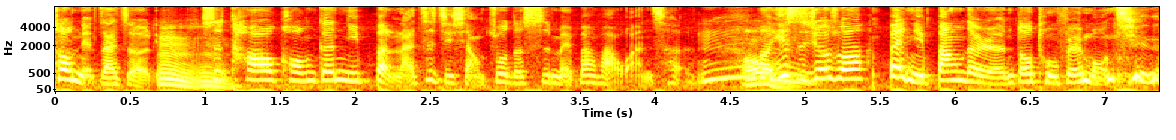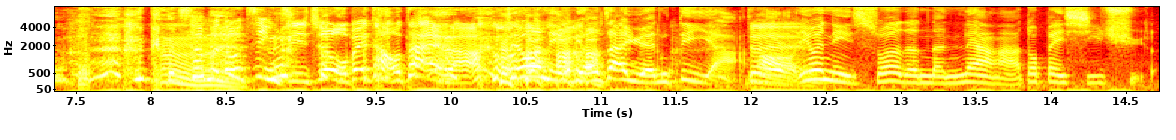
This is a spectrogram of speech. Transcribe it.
重点在这里，嗯嗯、是掏空，跟你本来自己想做的事没办法完成。嗯，哦、意思就是说，被你帮的人都突飞猛进了，可是他们都晋级，只有我被淘汰了，结果你留在原地啊。对，因为你所有的能量啊都被吸取了。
